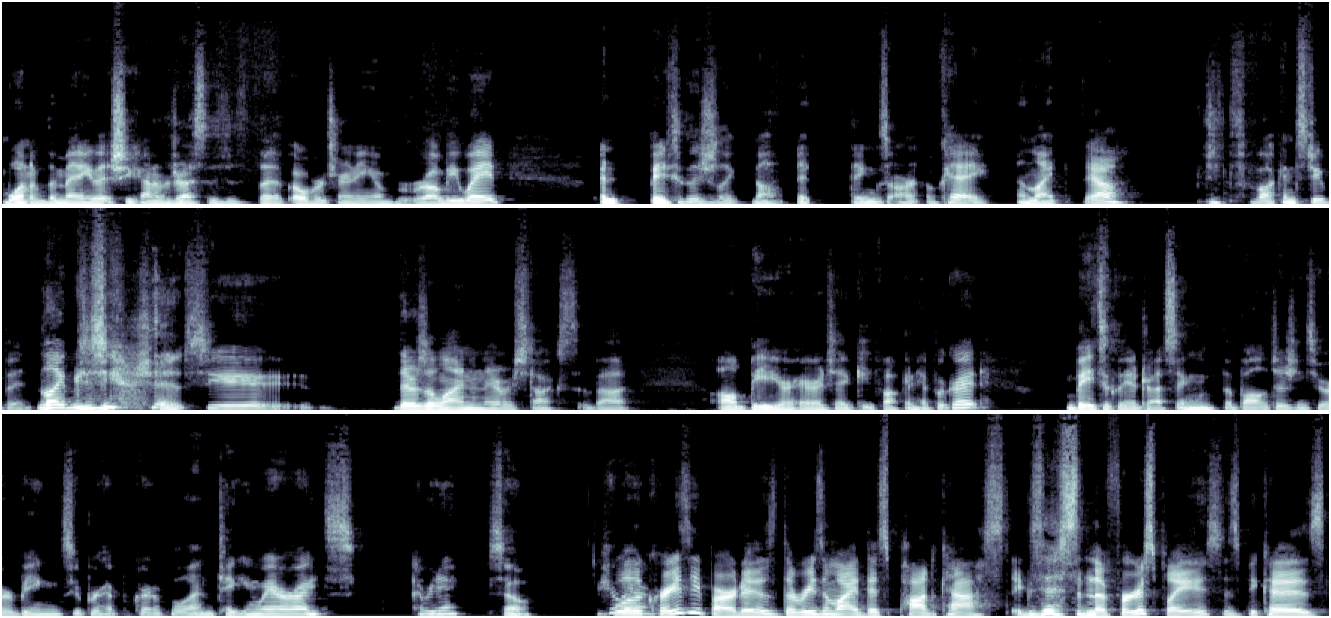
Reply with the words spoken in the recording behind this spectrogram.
one of the many that she kind of addresses is the overturning of Roe v. Wade, and basically she's like, no, it, things aren't okay, and like Yeah. it's fucking stupid. Like she, she, there's a line in there which talks about, "I'll be your heretic, you fucking hypocrite," basically addressing the politicians who are being super hypocritical and taking away our rights every day. So, here Well, we the crazy part is the reason why this podcast exists in the first place is because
